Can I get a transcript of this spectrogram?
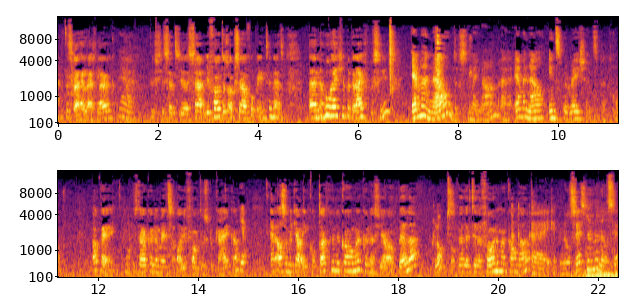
Het is wel heel erg leuk. ja. Dus je zet je, je foto's ook zelf op internet. En hoe heet je bedrijf precies? MNL, dus mijn naam, eh mnlinspirations.com. Oké, dus daar kunnen mensen al je foto's bekijken. Ja. En als ze met jou in contact kunnen komen, kunnen ze jou ook bellen? Klopt. Op welk telefoonnummer kan dat? Eh, ik heb een 06 nummer, 06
